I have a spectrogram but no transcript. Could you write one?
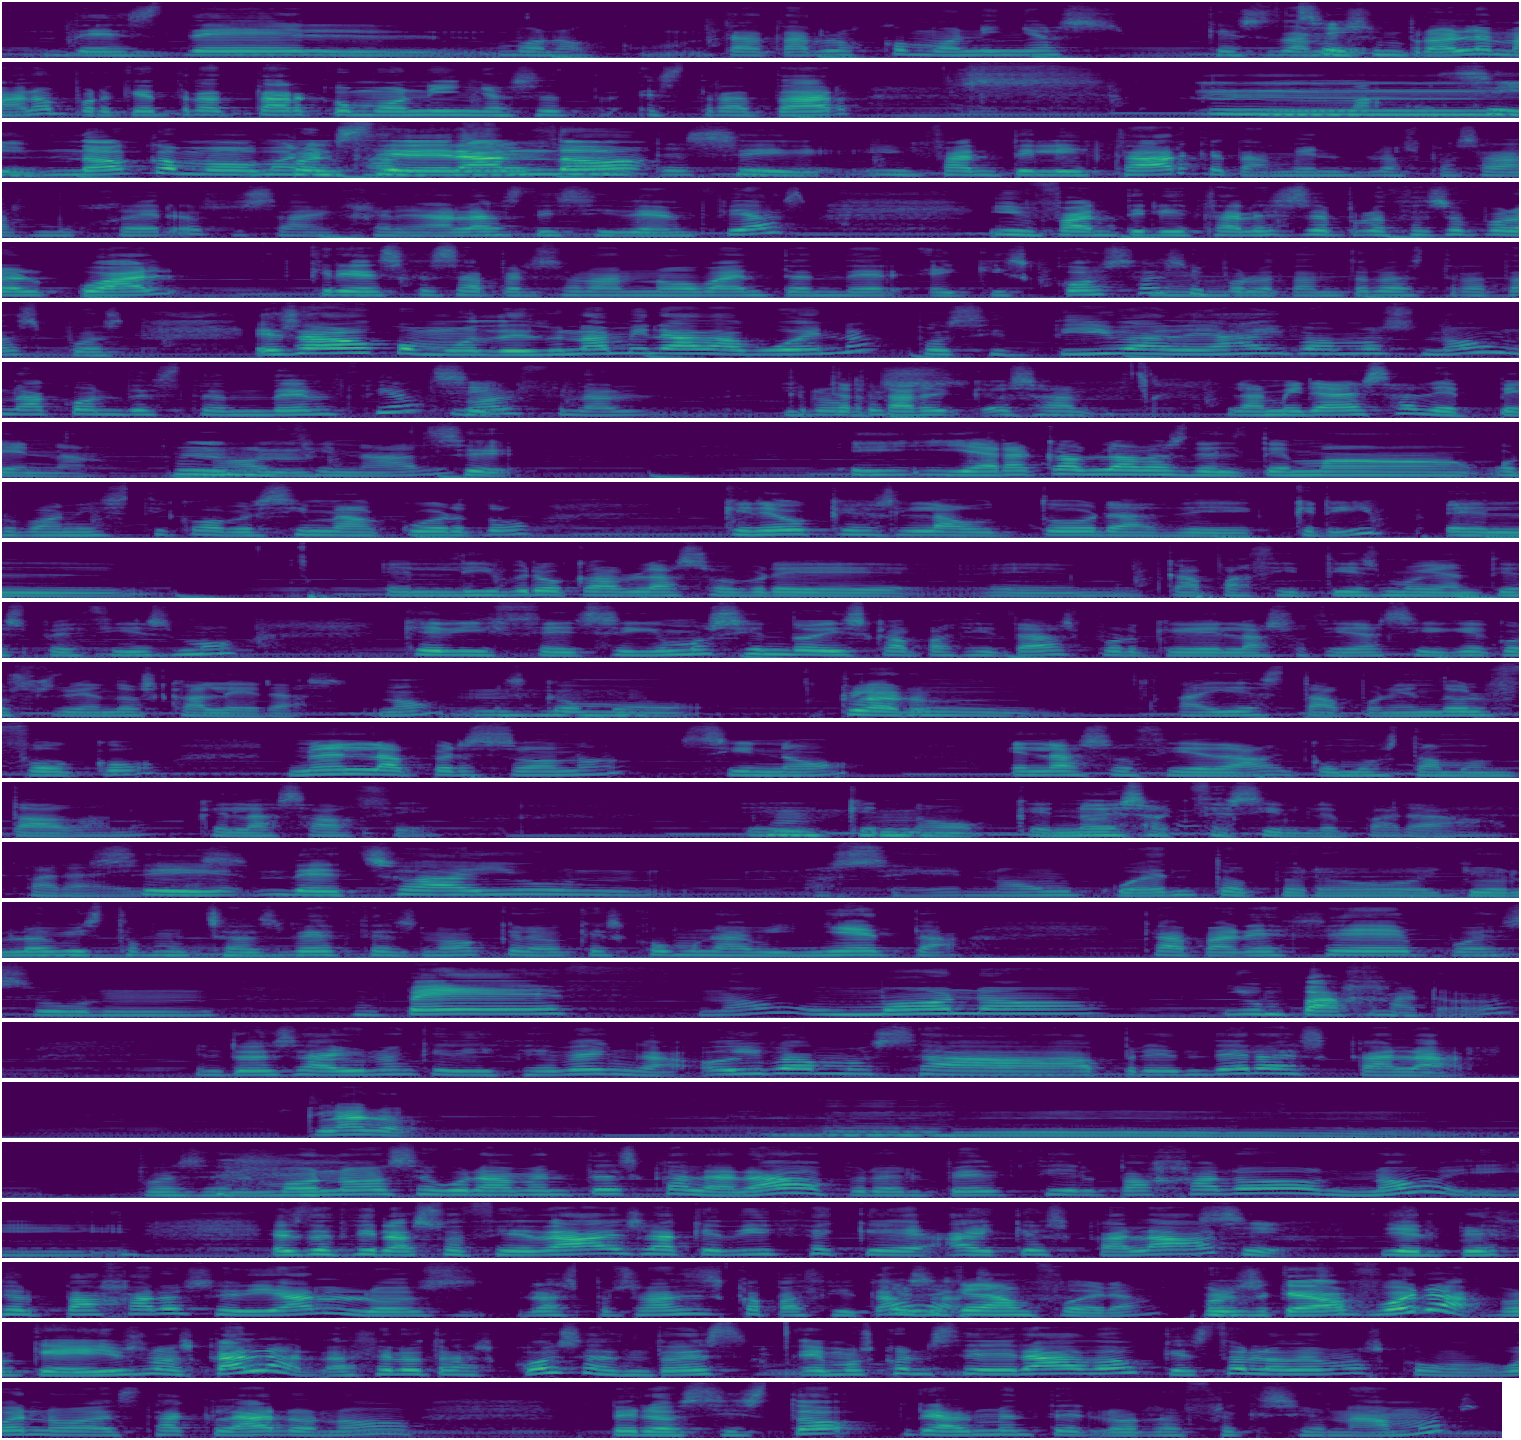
desde el, bueno, tratarlos como niños, que eso también es un problema, ¿no? Porque tratar como niños es, tratar... Mm, sí. ¿No? Como considerando, sí. infantilizar, que también nos pasa a las mujeres, o sea, en general las disidencias, infantilizar ese proceso por el cual crees que esa persona no va a entender X cosas y por lo tanto las tratas, pues es algo como desde una mirada buena, positiva, de, ay, vamos, ¿no? Una condescendencia, ¿no? Al final... tratar, o sea, la mirada esa de pena, ¿no? Al final. Sí. Y, ahora que hablabas del tema urbanístico, a ver si me acuerdo, creo que es la autora de CRIP, el, libro que habla sobre em, capacitismo y antiespecismo, que dice, seguimos siendo discapacitadas porque la sociedad sigue construyendo escaleras, ¿no? Es como... Claro. ahí está, poniendo el foco, no en la persona, sino en la sociedad y cómo está montada, ¿no? Que las hace, eh, que, no, que no es accesible para, para ellas. Sí, de hecho hay un, no sé, no un cuento, pero yo lo he visto muchas veces, ¿no? Creo que es como una viñeta que aparece pues un, pez, ¿no? Un mono y un pájaro. Entonces hay uno que dice, venga, hoy vamos a aprender a escalar. claro, mm, pues el mono seguramente escalará, pero el pez y el pájaro no. Y, es decir, la sociedad es la que dice que hay que escalar y el pez y el pájaro serían los, las personas discapacitadas. Que se quedan fuera. Pues se quedan fuera, porque ellos no escalan, hacen otras cosas. Entonces hemos considerado que esto lo vemos como, bueno, está claro, ¿no? Pero si esto realmente lo reflexionamos,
